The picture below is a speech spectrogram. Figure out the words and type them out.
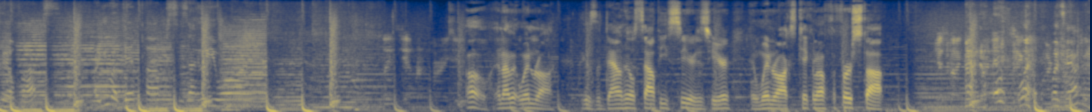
Trail Pups. Are you a Vim Pups? Is that who you are? Oh, and I'm at Windrock because the Downhill Southeast Series is here, and Windrock's kicking off the first stop. what? What's happening?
